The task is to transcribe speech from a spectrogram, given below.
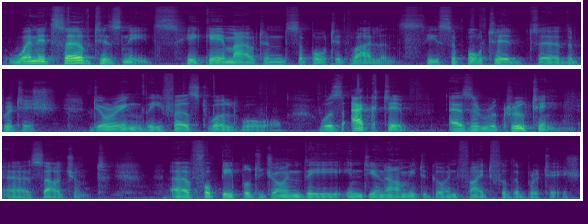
When it served his needs, he came out and supported violence. He supported uh, the British during the First World War, was active as a recruiting uh, sergeant uh, for people to join the Indian Army to go and fight for the British.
